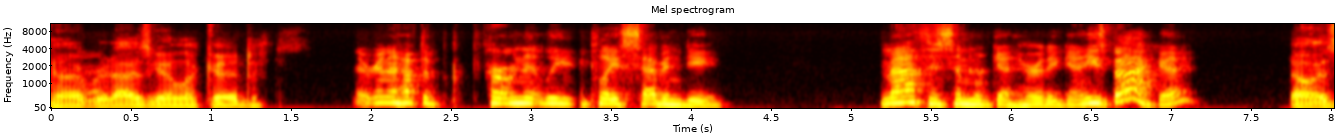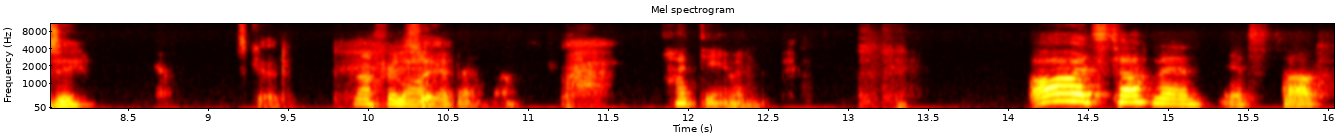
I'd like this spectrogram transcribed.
Connor Bedard's gonna look good. They're gonna have to permanently play 7D. Matheson will get hurt again. He's back, eh? Oh, is he? Yeah. It's good. Not for long So- at that though. God damn it. Oh, it's tough, man. It's tough.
